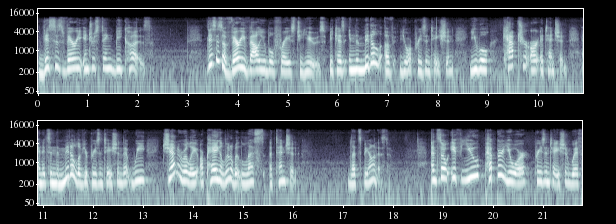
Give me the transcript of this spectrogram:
this is very interesting because. This is a very valuable phrase to use because in the middle of your presentation, you will capture our attention. And it's in the middle of your presentation that we generally are paying a little bit less attention. Let's be honest. And so if you pepper your presentation with,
